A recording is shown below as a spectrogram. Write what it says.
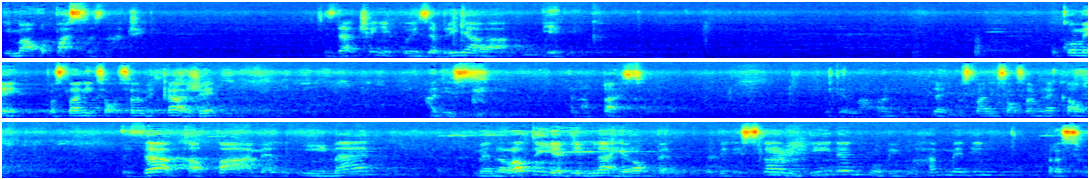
ima opasno značenje. Značenje koje zabrinjava vjernika. U kome poslanik sa osrame kaže hadis na pas da je poslanik sa osrame rekao men radije bi Allahi robben, da bi islami dinen, wa bi Muhammedin rasul.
